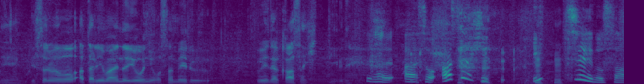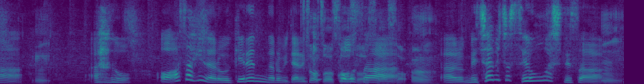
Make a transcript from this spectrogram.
たね、でそれを当たり前のように収める上中朝日っていうね。あそう朝日イッチーのさ、うん。あのあ朝日なら受けれんだろみたいなそう結そうそうそう。構さそううん。あのめちゃめちゃ背負わしてさ、うん。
